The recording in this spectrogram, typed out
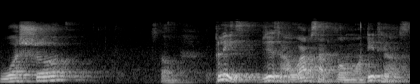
washer. So please visit our website for more details.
